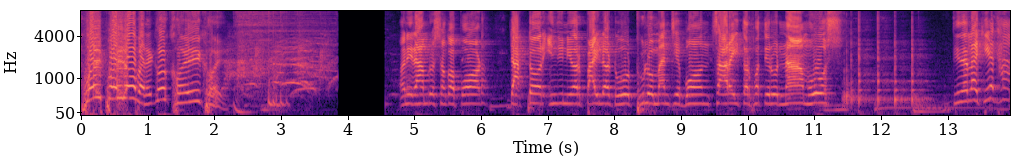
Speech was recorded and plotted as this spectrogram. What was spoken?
खोइ पहिरो भनेको खोइ खोइ। अनि राम्रोसँग पढ डाक्टर इन्जिनियर पाइलट हो ठुलो मान्छे बन चारैतर्फ तेरो नाम होस्। तिनीहरूलाई के थाहा?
